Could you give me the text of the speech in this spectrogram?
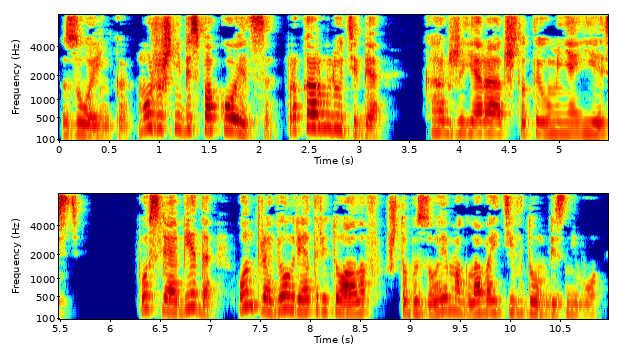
«Зоенька, можешь не беспокоиться, прокормлю тебя. Как же я рад, что ты у меня есть!» После обеда он провел ряд ритуалов, чтобы Зоя могла войти в дом без него,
